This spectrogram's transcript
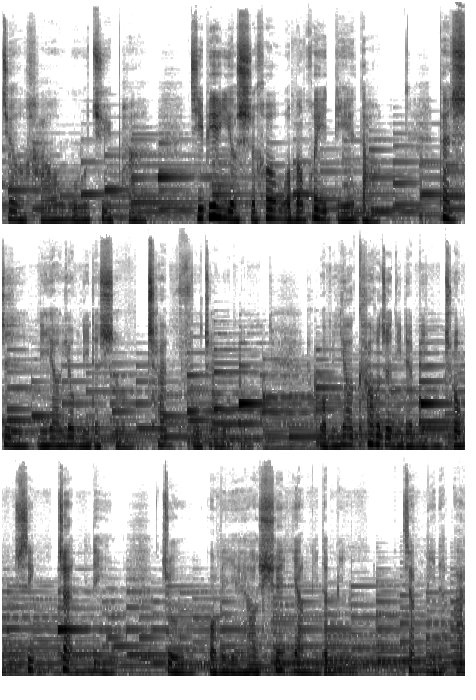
就毫无惧怕。即便有时候我们会跌倒，但是你要用你的手搀扶着我们。我们要靠着你的名重新站立。主，我们也要宣扬你的名，将你的爱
